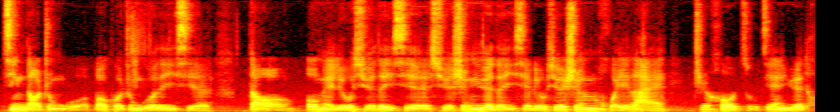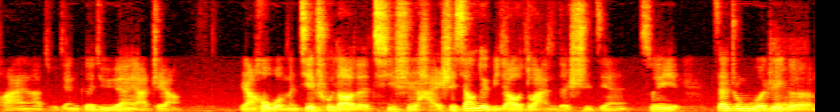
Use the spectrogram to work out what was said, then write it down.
进到中国，包括中国的一些到欧美留学的一些学声乐的一些留学生回来之后，组建乐团啊，组建歌剧院呀、这样。然后我们接触到的其实还是相对比较短的时间，所以在中国这个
